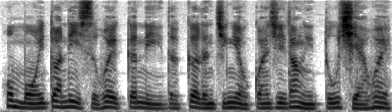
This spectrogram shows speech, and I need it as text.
或某一段历史会跟你的个人经验有关系，让你读起来会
